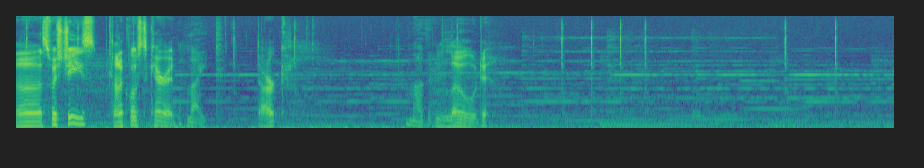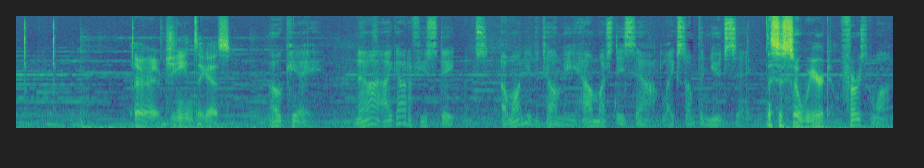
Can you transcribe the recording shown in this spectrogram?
Uh, Swiss cheese, kind of close to carrot. Light. Dark. Mother. Load. Alright, uh, jeans, I guess. Okay. Now, I got a few statements. I want you to tell me how much they sound like something you'd say. This is so weird. First one.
